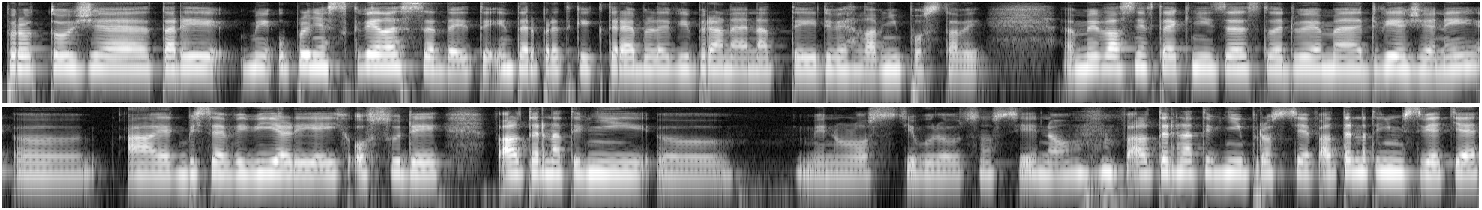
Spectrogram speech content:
protože tady mi úplně skvěle sedly ty interpretky, které byly vybrané na ty dvě hlavní postavy. My vlastně v té knize sledujeme dvě ženy eh, a jak by se vyvíjely jejich osudy v alternativní eh, minulosti, budoucnosti, no, v alternativní prostě, v alternativním světě,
